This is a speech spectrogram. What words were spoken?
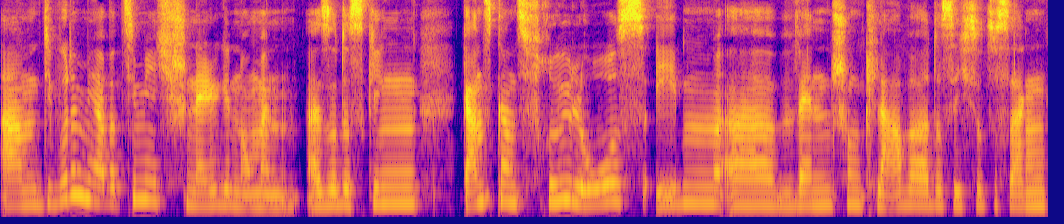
Ähm, die wurde mir aber ziemlich schnell genommen. Also das ging ganz, ganz früh los, eben äh, wenn schon klar war, dass ich sozusagen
